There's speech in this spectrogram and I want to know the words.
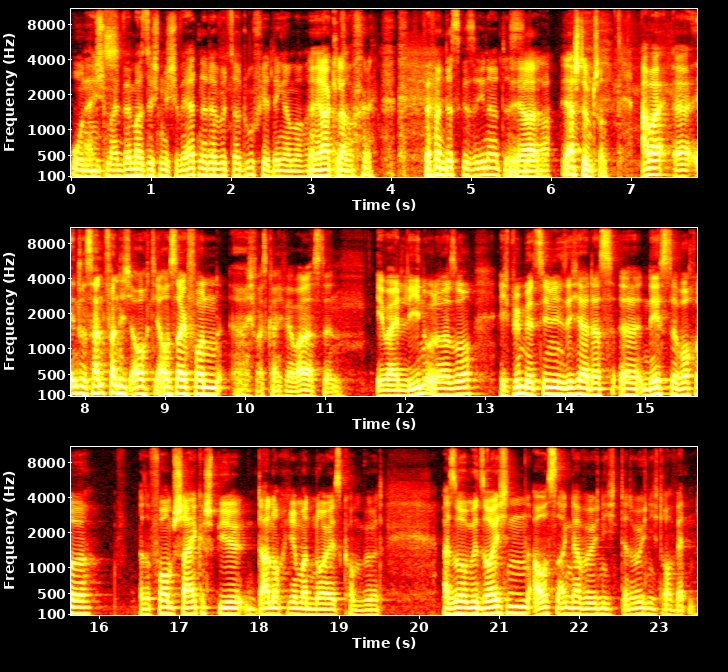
und ich meine, wenn man sich nicht wehrt, ne, da würdest auch du vier Dinger machen. Ja, klar. Also, wenn man das gesehen hat, ist ja, ja. ja stimmt schon. Aber äh, interessant fand ich auch die Aussage von, äh, ich weiß gar nicht, wer war das denn? Ewald Lien oder so. Ich bin mir ziemlich sicher, dass äh, nächste Woche, also vorm Schalke-Spiel, da noch jemand Neues kommen wird. Also mit solchen Aussagen, da würde ich nicht, da würde ich nicht drauf wetten.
